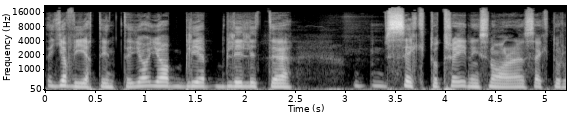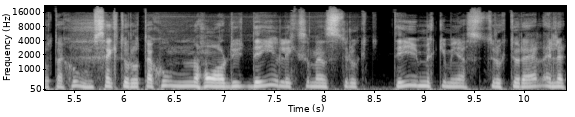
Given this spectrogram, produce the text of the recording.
jag vet inte, jag, jag blir, blir lite sektortrading snarare än sektorrotation. Sektorrotation har du, det är ju liksom en struktur det är ju mycket mer strukturell, eller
